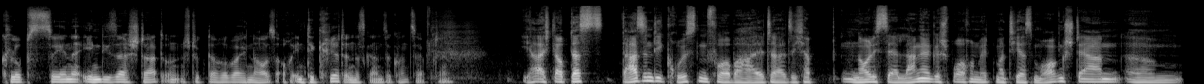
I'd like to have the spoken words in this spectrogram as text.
Clubszene in dieser Stadt und ein Stück darüber hinaus auch integriert in das ganze Konzept. Ja. Ja, ich glaube, da sind die größten Vorbehalte. Also ich habe neulich sehr lange gesprochen mit Matthias Morgenstern, ähm,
